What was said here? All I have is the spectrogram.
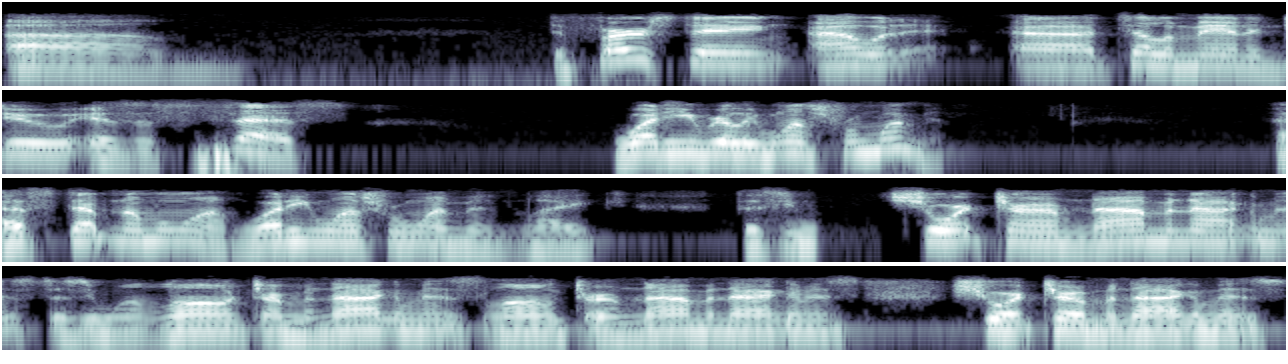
um, the first thing I would uh, tell a man to do is assess what he really wants from women. That's step number one. What he wants from women. Like, does he want short term non monogamous? Does he want long term monogamous? Long term non monogamous? Short term monogamous?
